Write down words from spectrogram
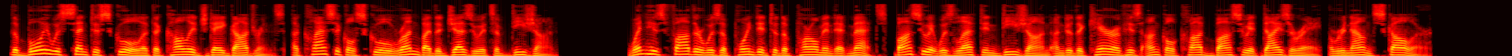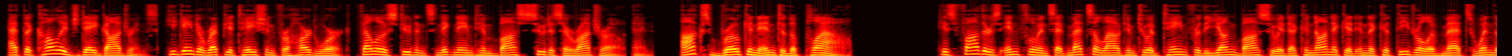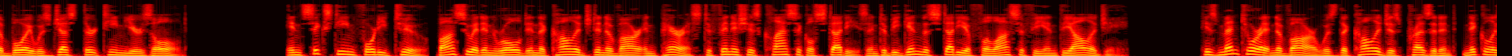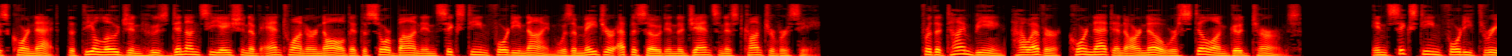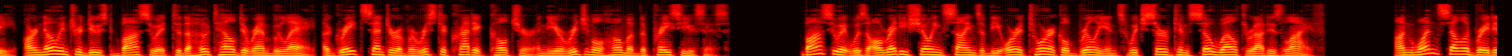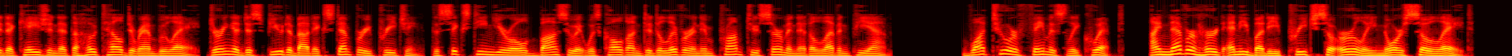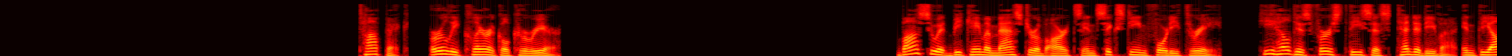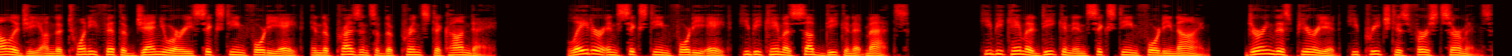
The boy was sent to school at the Collège des Godrans, a classical school run by the Jesuits of Dijon. When his father was appointed to the Parliament at Metz, Bossuet was left in Dijon under the care of his uncle Claude Bossuet d'Aiseray, a renowned scholar. At the Collège des Godrans, he gained a reputation for hard work, fellow students nicknamed him Bos Suetus Aratro, an ox broken into the plough. His father's influence at Metz allowed him to obtain for the young Bossuet a canonicate in the Cathedral of Metz when the boy was just 13 years old. In 1642, Bossuet enrolled in the Collège de Navarre in Paris to finish his classical studies and to begin the study of philosophy and theology. His mentor at Navarre was the college's president, Nicolas Cornet, the theologian whose denunciation of Antoine Arnauld at the Sorbonne in 1649 was a major episode in the Jansenist controversy. For the time being, however, Cornet and Arnauld were still on good terms. In 1643, Arnauld introduced Bossuet to the Hôtel de Rambouillet, a great centre of aristocratic culture and the original home of the Précieuses. Bossuet was already showing signs of the oratorical brilliance which served him so well throughout his life. On one celebrated occasion at the Hôtel de Rambouillet, during a dispute about extempore preaching, the 16-year-old Bossuet was called on to deliver an impromptu sermon at 11 p.m. Voiture famously quipped, I never heard anybody preach so early nor so late. Early clerical career Bossuet became a Master of Arts in 1643. He held his first thesis in theology on 25 January 1648, in the presence of the Prince de Condé. Later in 1648, he became a sub-deacon at Metz. He became a deacon in 1649. During this period, he preached his first sermons.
